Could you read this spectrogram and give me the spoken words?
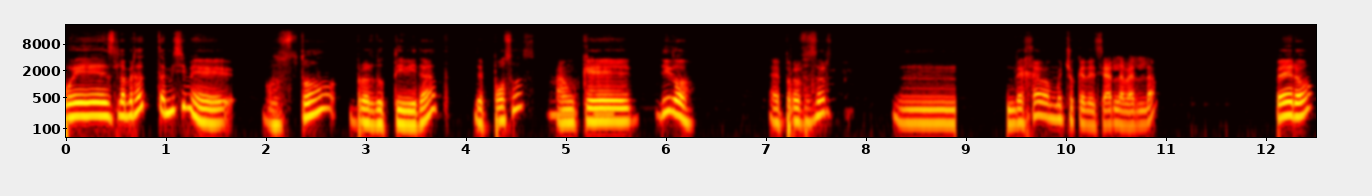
Pues la verdad, a mí sí me gustó productividad de pozos, aunque digo, el profesor mm, dejaba mucho que desear, la verdad, pero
